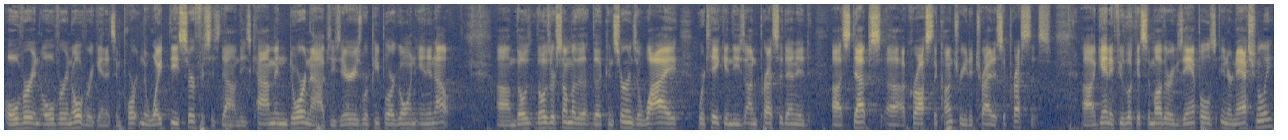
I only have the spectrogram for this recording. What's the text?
over and over and over again. It's important to wipe these surfaces down, these common doorknobs, these areas where people are going in and out. Um, those, those are some of the, the concerns of why we're taking these unprecedented uh, steps uh, across the country to try to suppress this. Uh, again, if you look at some other examples internationally,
